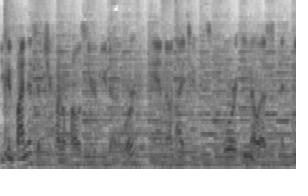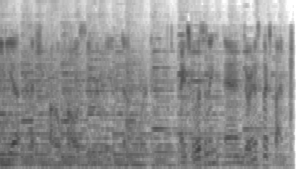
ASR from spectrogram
You can find us at chicagopolicyreview.org and on iTunes, or email us at media at chicagopolicyreview.org. Thanks for listening, and join us next time.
